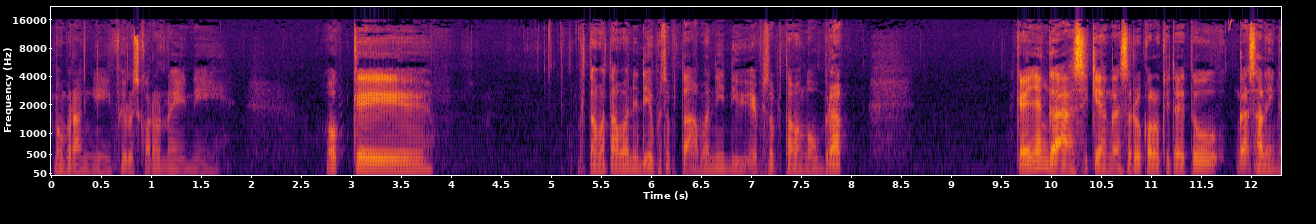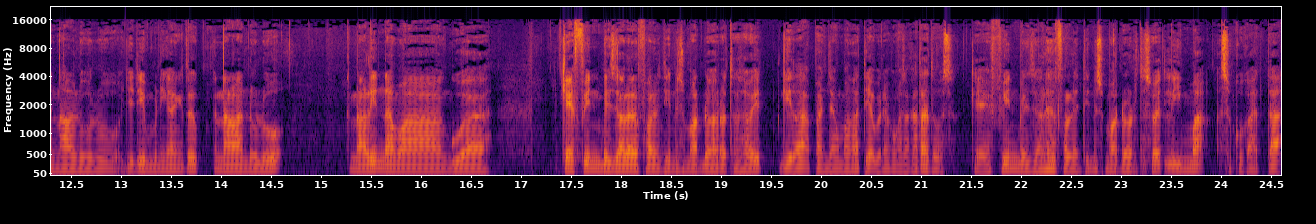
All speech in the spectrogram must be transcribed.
memerangi virus corona ini. Oke. Pertama-tama nih di episode pertama nih di episode pertama ngobrak. Kayaknya nggak asik ya, nggak seru kalau kita itu nggak saling kenal dulu. Jadi mendingan kita kenalan dulu. Kenalin nama gue Kevin Bezalel Valentinus Mardora Tesoid. Gila, panjang banget ya berapa kata tuh. Kevin Bezalel Valentinus Mardora Tesoid 5 suku kata.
